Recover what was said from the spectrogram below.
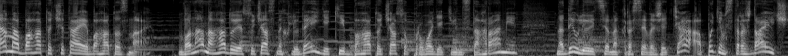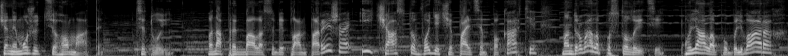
Емма багато читає і багато знає. Вона нагадує сучасних людей, які багато часу проводять в інстаграмі, надивлюються на красиве життя, а потім страждають, що не можуть цього мати. Цитую. Вона придбала собі план Парижа і, часто, водячи пальцем по карті, мандрувала по столиці, гуляла по бульварах,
